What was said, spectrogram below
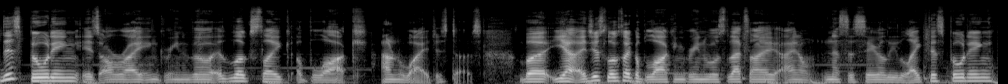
This building is alright in Greenville. It looks like a block. I don't know why it just does. But yeah, it just looks like a block in Greenville, so that's why I don't necessarily like this building.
